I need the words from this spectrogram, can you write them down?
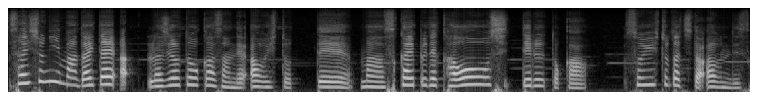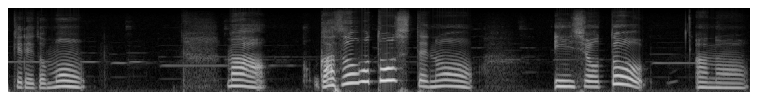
最初にまあ大体ラジオトーカーさんで会う人って、まあスカイプで顔を知ってるとか、そういう人たちと会うんですけれども、まあ画像を通しての印象と、あの、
